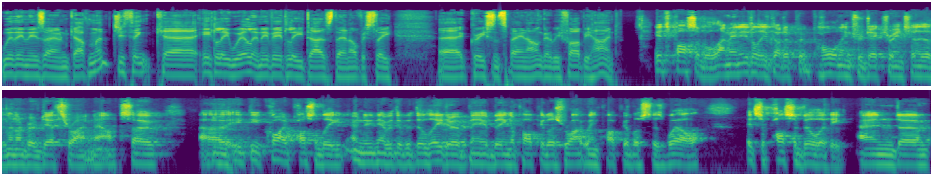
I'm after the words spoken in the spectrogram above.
within his own government. Do you think uh, Italy will? And if Italy does, then obviously uh, Greece and Spain aren't going to be far behind. It's possible. I mean, Italy's got a appalling trajectory in terms of the number of deaths right now. So. Uh, mm. it, it, quite possibly, and you know, with the, with the leader being, being a populist, right wing populist as well, it's a possibility. And um,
